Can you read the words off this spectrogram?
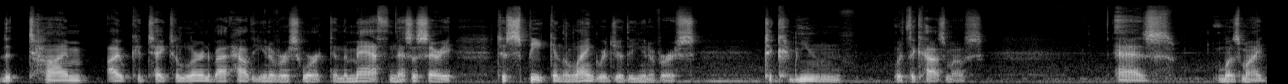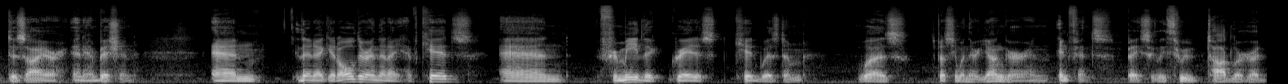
the time I could take to learn about how the universe worked and the math necessary to speak in the language of the universe, to commune with the cosmos, as was my desire and ambition. And then I get older and then I have kids. And for me, the greatest kid wisdom was, especially when they're younger and infants, basically through toddlerhood,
